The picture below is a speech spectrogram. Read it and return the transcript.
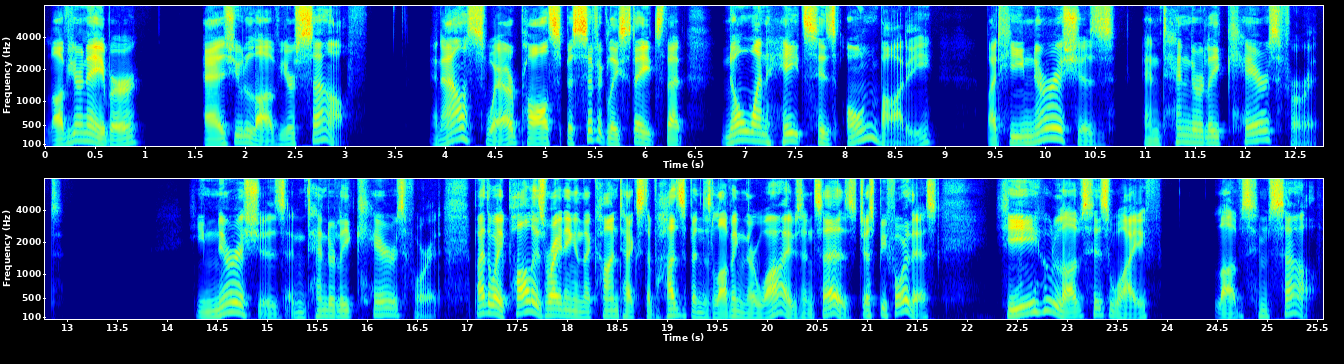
love your neighbor as you love yourself. And elsewhere, Paul specifically states that no one hates his own body, but he nourishes and tenderly cares for it. He nourishes and tenderly cares for it. By the way, Paul is writing in the context of husbands loving their wives and says, just before this, he who loves his wife loves himself.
